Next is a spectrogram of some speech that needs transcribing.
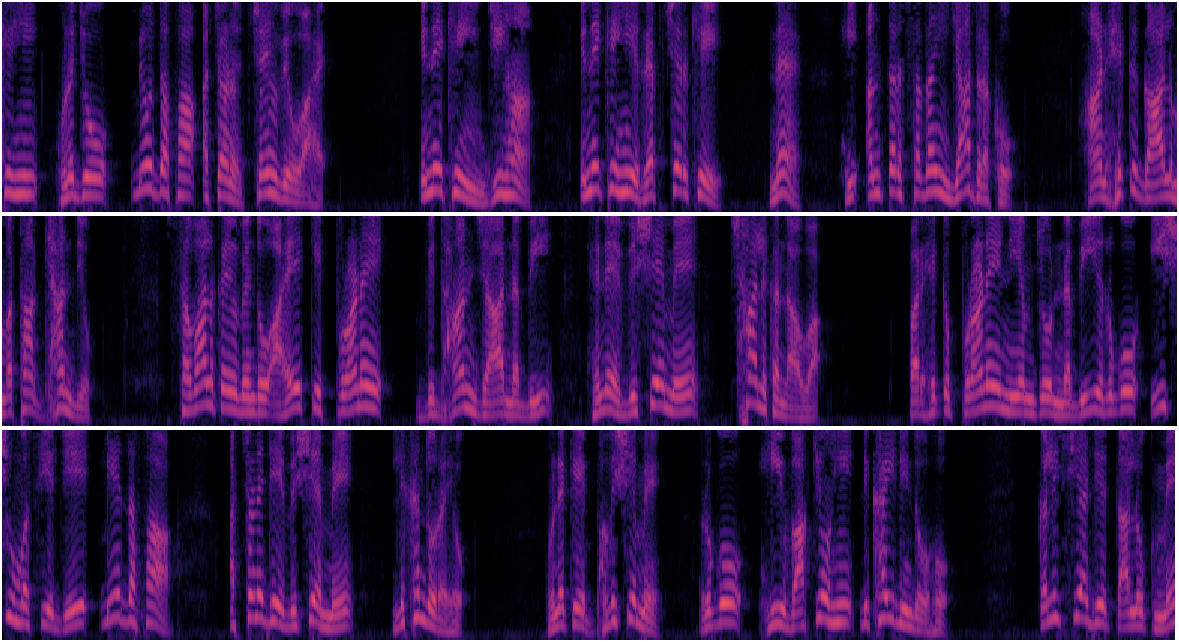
खे ई जो ॿियो दफ़ा अचणु चयो वियो आहे इन खे ई जी इन खे ई रेप्चर खे न ही अंतर सदाई यादि रखो हाणे हिकु ॻाल्हि मथां ध्यानु ॾियो सवाल कयो वेंदो आहे कि पुराणे विधान जा नबी हिन विषय में छा लिखंदा हुआ पर हिकु पुराणे नियम जो नबी रुगो ईशू मसीह जे ॿिए दफ़ा अचण जे विषय में लिखंदो रहियो हुन खे भविष्य में रुगो ही वाकियो ई ॾेखाई ॾींदो हो कलिसिया जे तालुक़ में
